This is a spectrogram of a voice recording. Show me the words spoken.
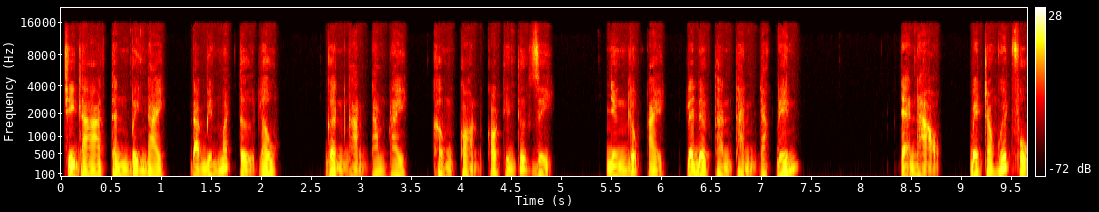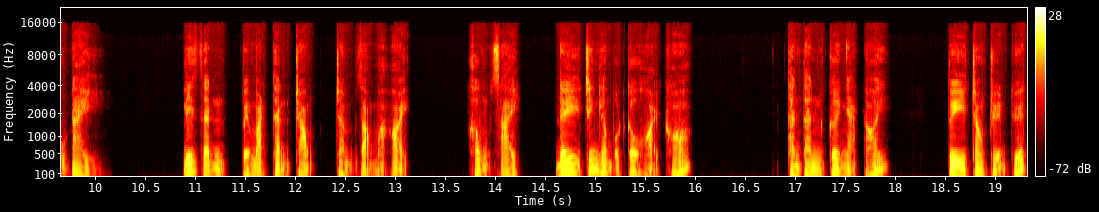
Chỉ là thần binh này đã biến mất từ lâu, gần ngàn năm nay không còn có tin tức gì. Nhưng lúc này lại được thần thần nhắc đến. Lẽ nào bên trong huyết phủ này... Lý dân về mặt thận trọng, trầm giọng mà hỏi. Không sai, đây chính là một câu hỏi khó. Thần thần cười nhạt nói, tuy trong truyền thuyết,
